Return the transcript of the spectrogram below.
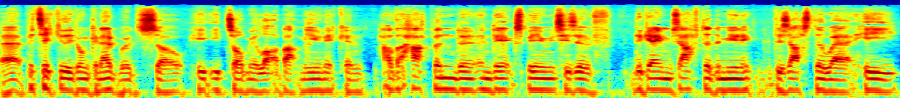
uh, particularly Duncan Edwards. So he he told me a lot about Munich and how that happened and, and the experiences of the games after the Munich disaster where he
